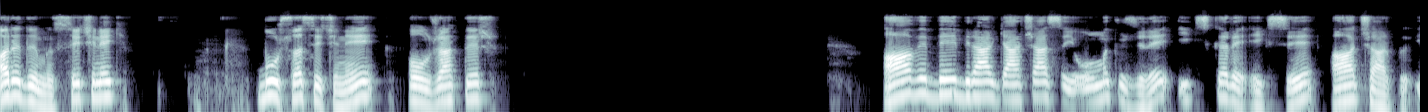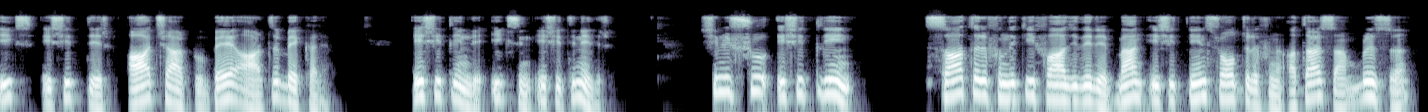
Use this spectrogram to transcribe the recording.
Aradığımız seçenek Bursa seçeneği olacaktır. A ve B birer gerçel sayı olmak üzere x kare eksi a çarpı x eşittir a çarpı b artı b kare. Eşitliğinde x'in eşiti nedir? Şimdi şu eşitliğin sağ tarafındaki ifadeleri ben eşitliğin sol tarafına atarsam burası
